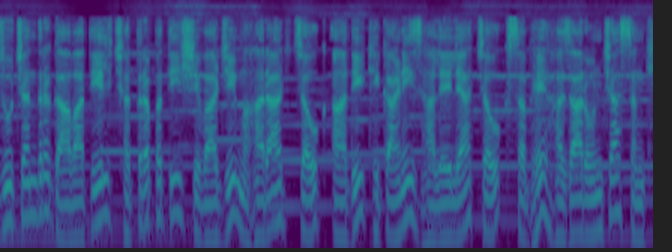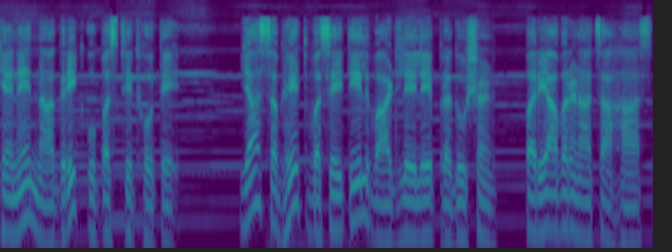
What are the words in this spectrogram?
जुचंद्र गावातील छत्रपती शिवाजी महाराज चौक आदी ठिकाणी झालेल्या चौक सभे हजारोंच्या संख्येने नागरिक उपस्थित होते. या सभेत वसईतील वाढलेले प्रदूषण पर्यावरणाचा हास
